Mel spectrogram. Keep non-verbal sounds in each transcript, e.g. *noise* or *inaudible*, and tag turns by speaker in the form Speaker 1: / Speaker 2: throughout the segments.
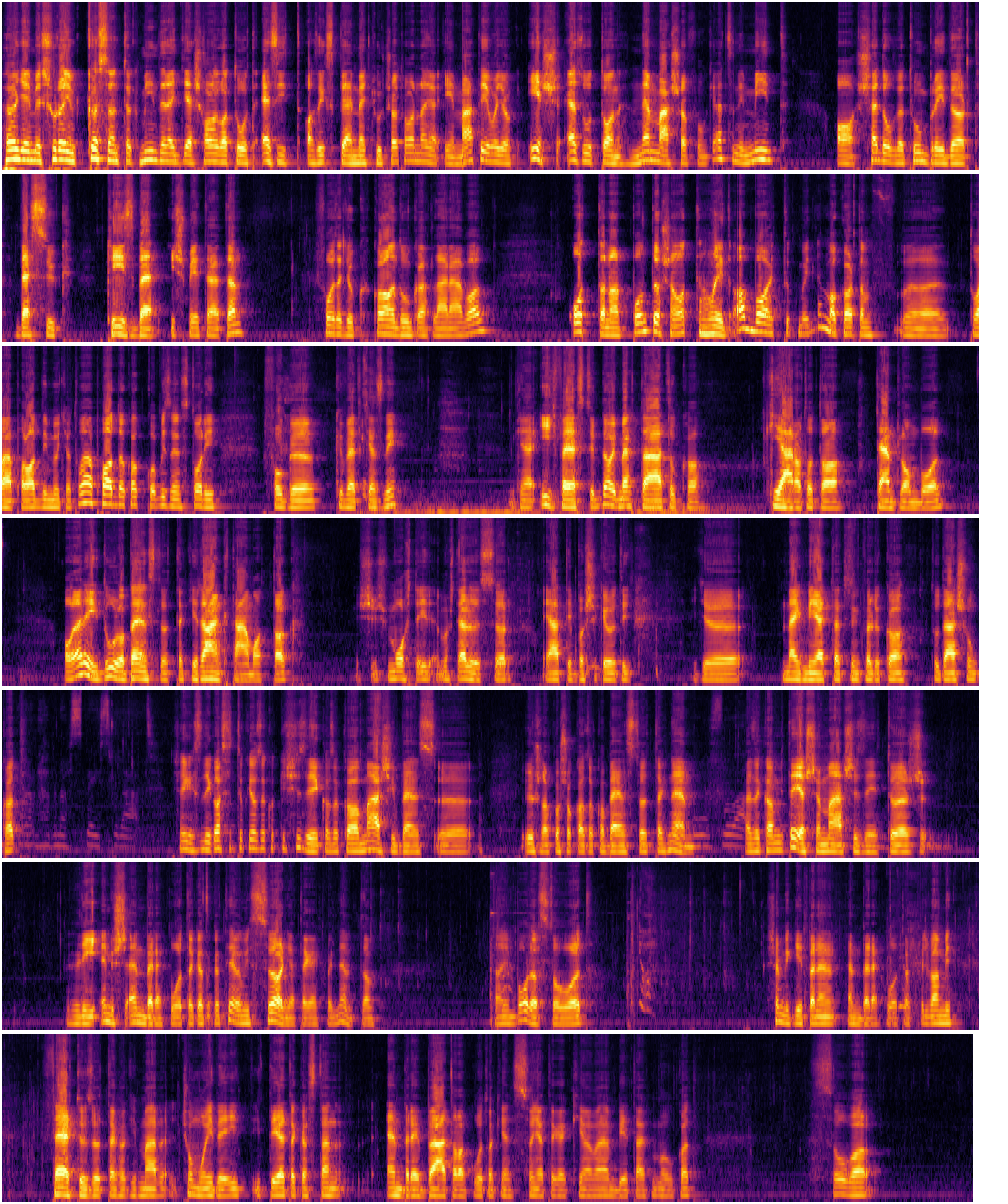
Speaker 1: Hölgyeim és uraim, köszöntök minden egyes hallgatót, ez itt az XPL Matthew csatornája, én Máté vagyok, és ezúton nem mással fogunk játszani, mint a Shadow of the Tomb Raider-t vesszük kézbe ismételten. Folytatjuk kalandunkat Lárával. Ottan, pontosan ottan, ahol itt abba hagytuk, hogy nem akartam uh, tovább haladni, mert ha tovább haladok, akkor bizony sztori fog uh, következni. Ugye, így fejeztük be, hogy megtaláltuk a kiáratot a templomból, ahol elég durva benszlöttek ki ránk támadtak, és, és most, most először a játékban sikerült így, így ö, velük a tudásunkat. És egész eddig azt hittük, hogy azok a kis izék, azok a másik bensz ö, őslakosok, azok a benszlöttek, nem. Ezek ami teljesen más izé törzs, lé, nem is emberek voltak, ezek a tényleg ami szörnyetegek, vagy nem tudom. De ami borzasztó volt. Semmiképpen emberek voltak, vagy valami fertőzöttek, akik már csomó ideig itt, éltek, aztán emberek átalakultak ilyen szönyetegek ki, mert nem bírták magukat. Szóval,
